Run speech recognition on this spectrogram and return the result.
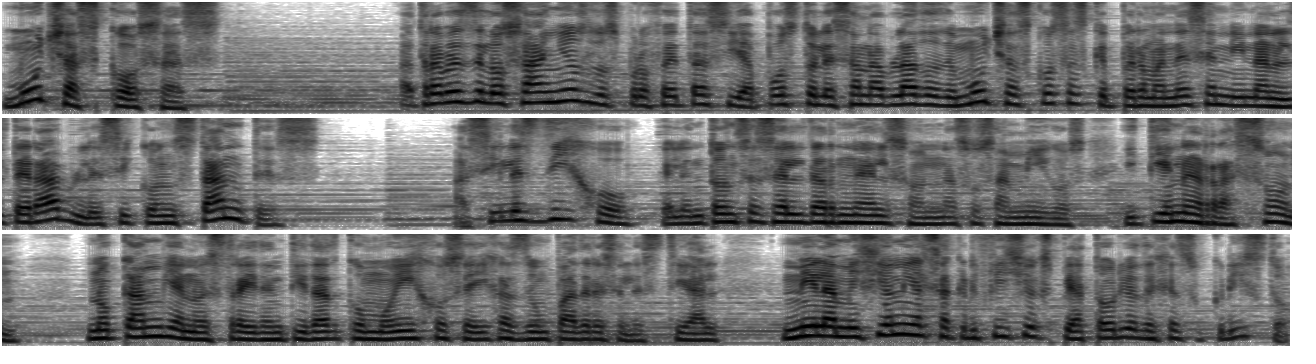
muchas cosas. A través de los años los profetas y apóstoles han hablado de muchas cosas que permanecen inalterables y constantes. Así les dijo el entonces elder Nelson a sus amigos, y tiene razón, no cambia nuestra identidad como hijos e hijas de un Padre Celestial, ni la misión y el sacrificio expiatorio de Jesucristo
